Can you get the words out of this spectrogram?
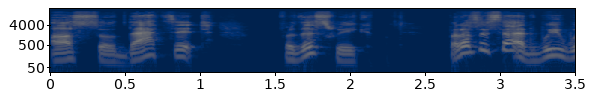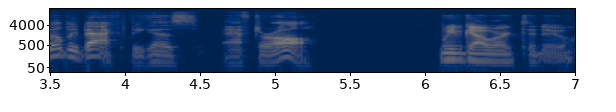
us. So that's it for this week. But as I said, we will be back because after all, we've got work to do.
